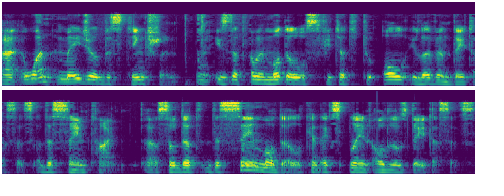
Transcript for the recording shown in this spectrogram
Uh, one major distinction is that our model was fitted to all 11 datasets at the same time, uh, so that the same model can explain all those datasets.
